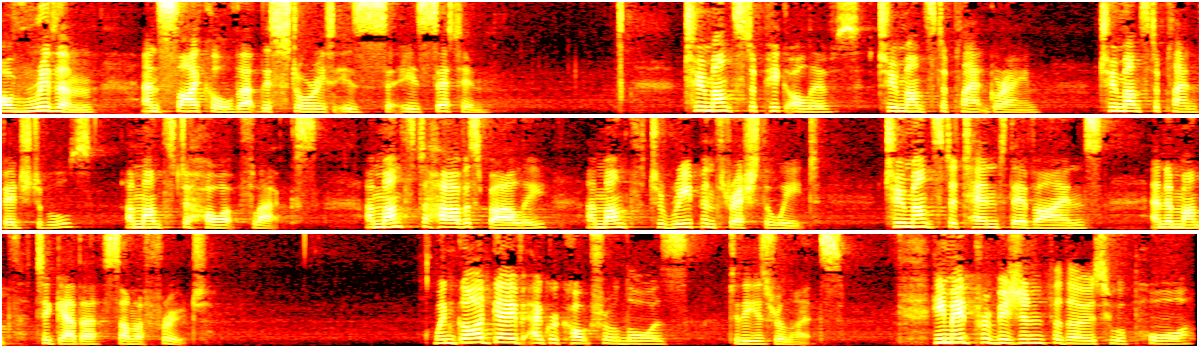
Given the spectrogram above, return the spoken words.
of rhythm and cycle that this story is, is set in. Two months to pick olives, two months to plant grain, two months to plant vegetables, a month to hoe up flax, a month to harvest barley, a month to reap and thresh the wheat, two months to tend their vines, and a month to gather summer fruit when God gave agricultural laws to the Israelites. He made provision for those who were poor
